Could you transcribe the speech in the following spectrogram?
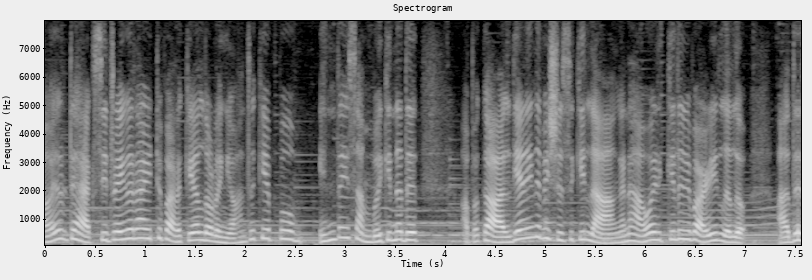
അവൻ ഒരു ടാക്സി ഡ്രൈവറായിട്ട് പറക്കാൻ തുടങ്ങി അതൊക്കെ ഇപ്പോൾ എന്തായി സംഭവിക്കുന്നത്? അപ്പോൾ കാൽദിയാണെങ്കിൽ വിശ്വസിക്കില്ല. അങ്ങനെ ആ ഒരിക്കലും ഒരു വഴിയില്ലല്ലോ. അത്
